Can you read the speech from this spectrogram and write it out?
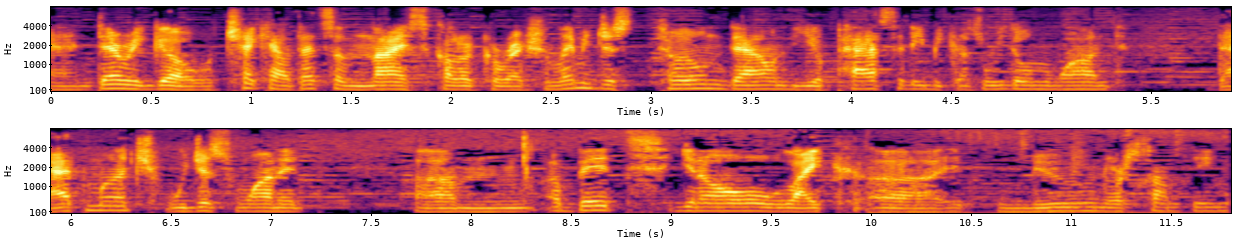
And there we go. Check out that's a nice color correction. Let me just tone down the opacity because we don't want that much. We just want it um, a bit you know like uh, it's noon or something.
